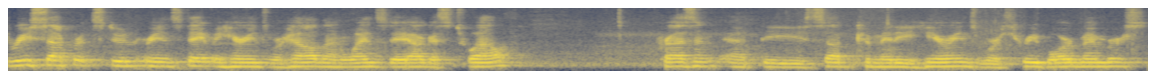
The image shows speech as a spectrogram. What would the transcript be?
Three separate student reinstatement hearings were held on Wednesday, August 12th. Present at the subcommittee hearings were three board members,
